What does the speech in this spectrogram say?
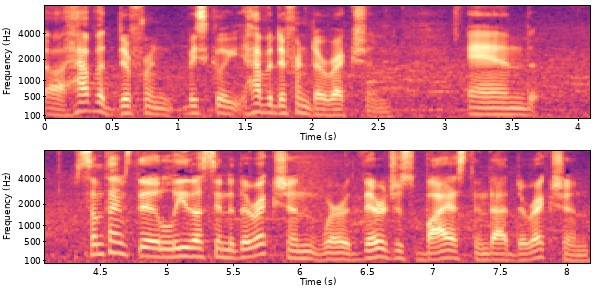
uh, have a different, basically have a different direction. And sometimes they lead us in a direction where they're just biased in that direction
